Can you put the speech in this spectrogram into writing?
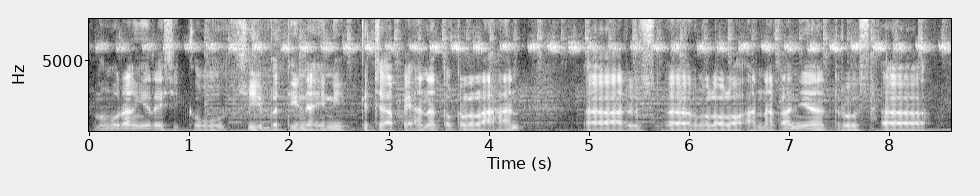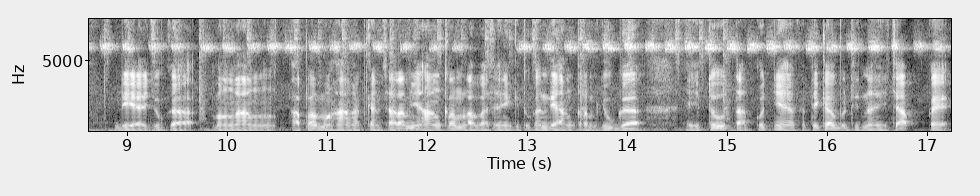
mengurangi resiko si betina ini kecapean atau kelelahan uh, harus uh, ngeloloh anakannya terus uh, dia juga mengang apa menghangatkan sarangnya angkrem lah bahasanya gitu kan dia angkrem juga. Yaitu takutnya ketika betina capek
